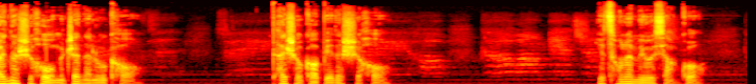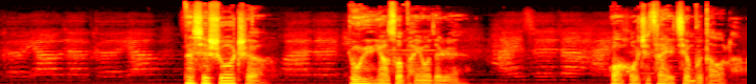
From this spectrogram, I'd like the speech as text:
而那时候我们站在路口，抬手告别的时候，也从来没有想过，那些说着永远要做朋友的人，往后就再也见不到了。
